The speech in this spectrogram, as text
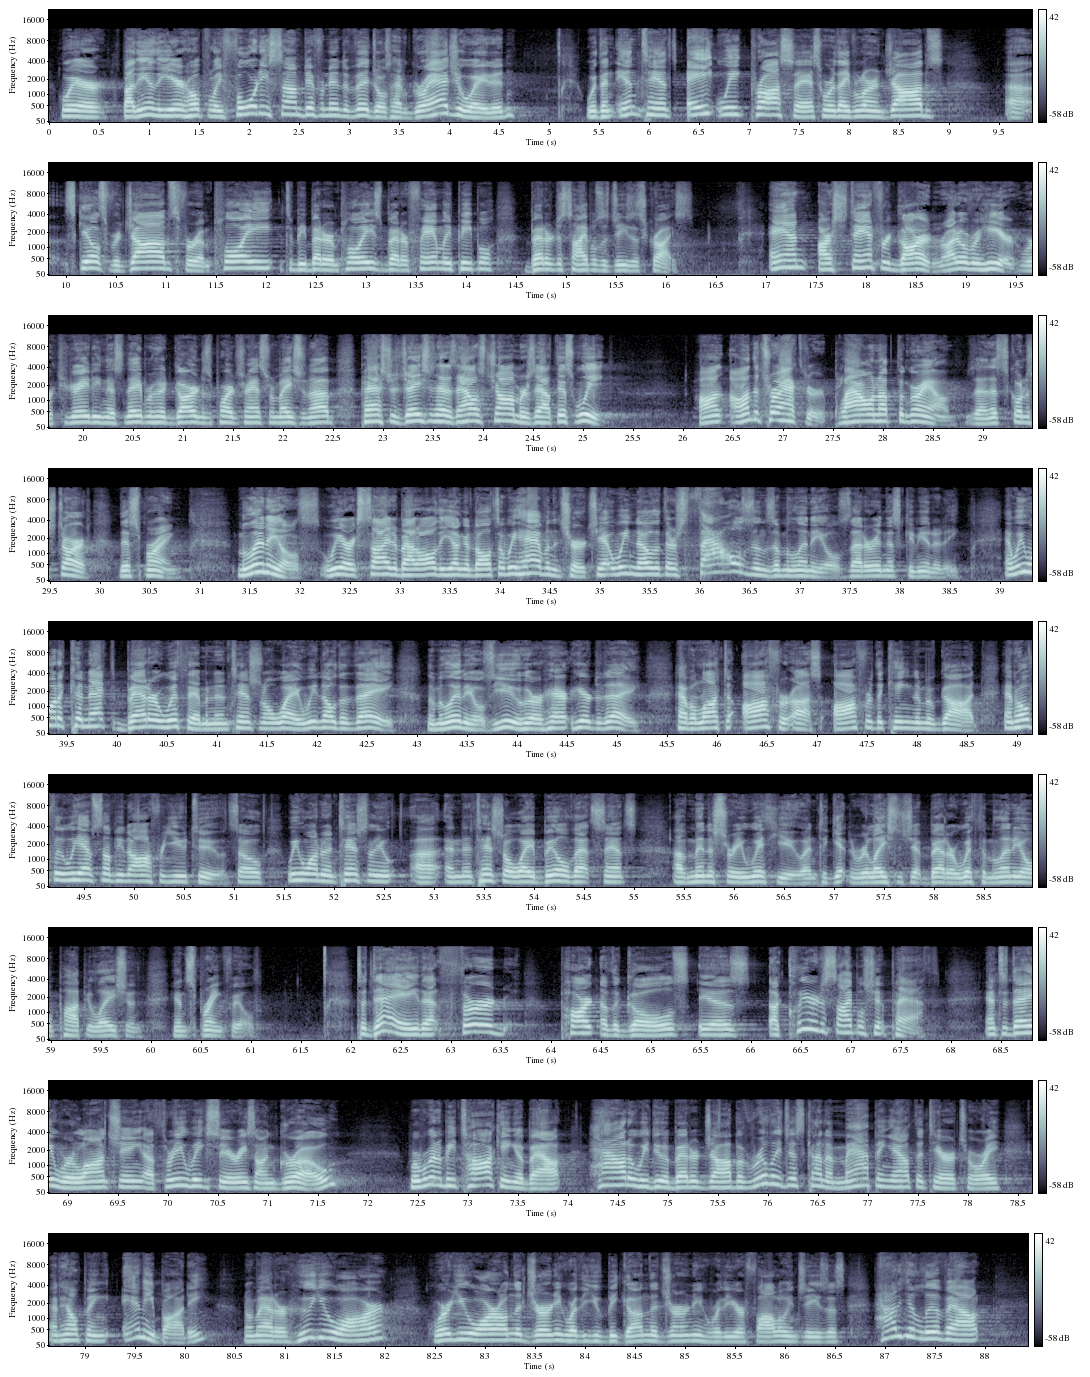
where by the end of the year, hopefully 40 some different individuals have graduated with an intense eight week process where they've learned jobs, uh, skills for jobs, for employee, to be better employees, better family people, better disciples of Jesus Christ. And our Stanford Garden, right over here. We're creating this neighborhood garden as a part of Transformation Hub. Pastor Jason had his Allis-Chalmers out this week on, on the tractor, plowing up the ground. And that's going to start this spring. Millennials, we are excited about all the young adults that we have in the church, yet we know that there's thousands of millennials that are in this community. And we want to connect better with them in an intentional way. We know that they, the millennials, you who are here today, have a lot to offer us, offer the kingdom of God. And hopefully we have something to offer you too. So we want to intentionally, uh, in an intentional way, build that sense of ministry with you and to get in relationship better with the millennial population in Springfield. Today, that third part of the goals is a clear discipleship path. And today we're launching a three week series on Grow, where we're going to be talking about how do we do a better job of really just kind of mapping out the territory and helping anybody, no matter who you are, where you are on the journey, whether you've begun the journey, whether you're following Jesus, how do you live out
